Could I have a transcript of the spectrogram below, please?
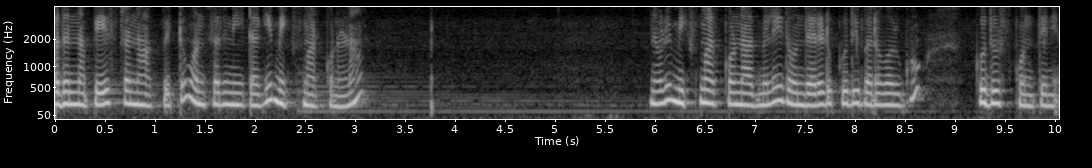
ಅದನ್ನು ಪೇಸ್ಟನ್ನು ಹಾಕಿಬಿಟ್ಟು ಒಂದ್ಸರಿ ನೀಟಾಗಿ ಮಿಕ್ಸ್ ಮಾಡ್ಕೊಳ್ಳೋಣ. ನೋಡಿ ಮಿಕ್ಸ್ ಮಾಡ್ಕೊಂಡಾದ್ಮೇಲೆ ಇದು ಒಂದೆರಡು ಕುದಿ ಬರೋವರೆಗೂ ಕುದಿಸ್ಕೊತೀನಿ.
